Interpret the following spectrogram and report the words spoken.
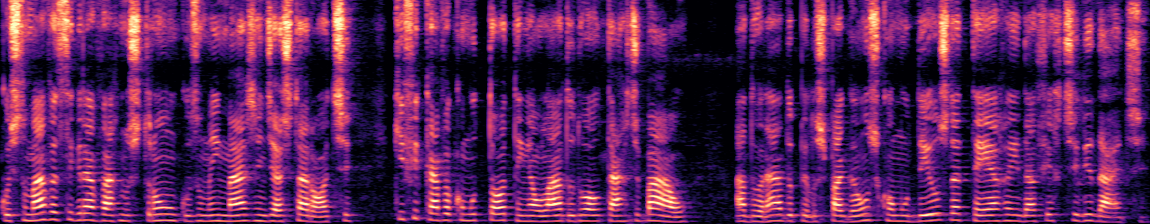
Costumava-se gravar nos troncos uma imagem de Astarote, que ficava como totem ao lado do altar de Baal, adorado pelos pagãos como o deus da terra e da fertilidade.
